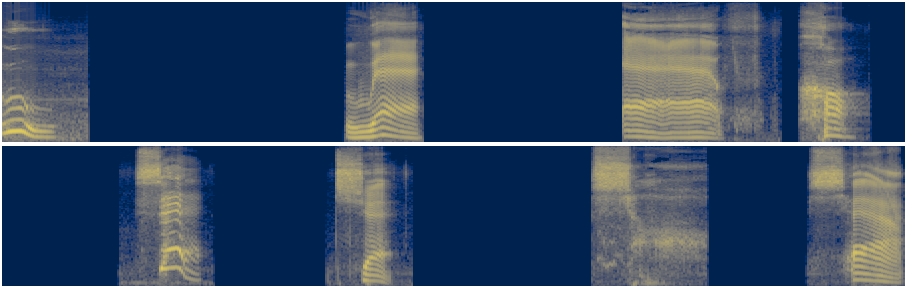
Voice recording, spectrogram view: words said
Ooh. F. Ha. Se. Check. Sha. Sha.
